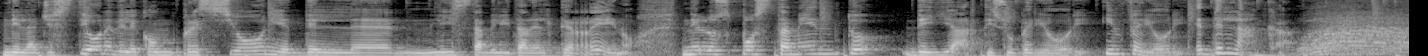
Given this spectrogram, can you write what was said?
nella gestione delle compressioni e dell'instabilità del terreno, nello spostamento degli arti superiori, inferiori e dell'anca.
